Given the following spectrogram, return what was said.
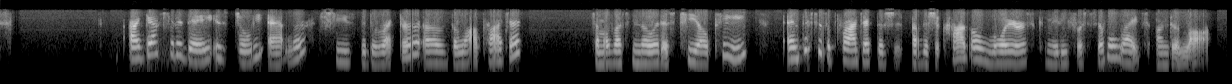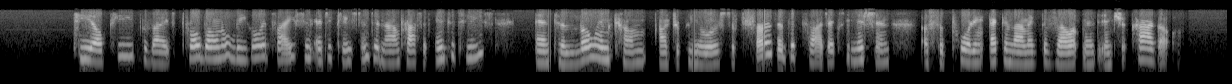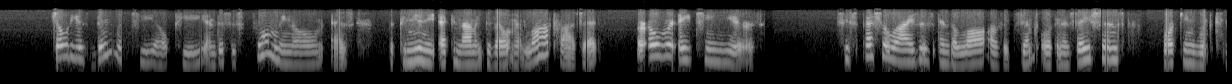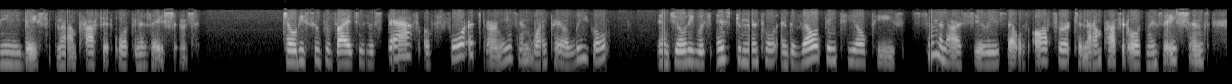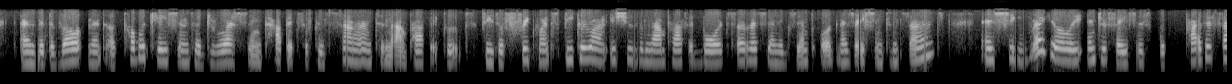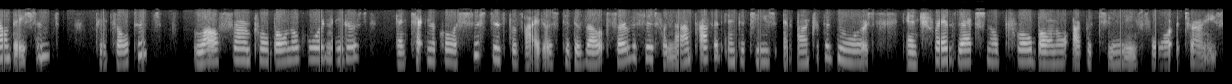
Our guest for today is Jody Adler. She's the director of the Law Project. Some of us know it as TLP, and this is a project of the Chicago Lawyers Committee for Civil Rights Under Law. TLP provides pro bono legal advice and education to nonprofit entities and to low income entrepreneurs to further the project's mission of supporting economic development in Chicago. Jody has been with TLP, and this is formally known as the Community Economic Development Law Project, for over 18 years. She specializes in the law of exempt organizations, working with community based nonprofit organizations. Jody supervises a staff of four attorneys and one paralegal, and Jody was instrumental in developing TLP's seminar series that was offered to nonprofit organizations and the development of publications addressing topics of concern to nonprofit groups. She's a frequent speaker on issues of nonprofit board service and exempt organization concerns and she regularly interfaces with private foundations, consultants, law firm pro bono coordinators, and technical assistance providers to develop services for nonprofit entities and entrepreneurs and transactional pro bono opportunities for attorneys.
